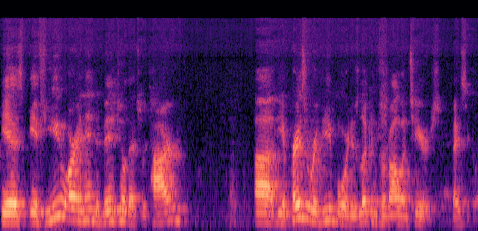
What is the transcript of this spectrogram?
is if you are an individual that's retired, uh, the appraisal review board is looking for volunteers, basically.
